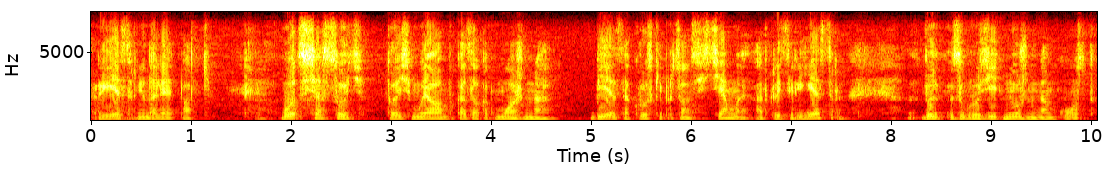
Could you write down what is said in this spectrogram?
Реестр не удаляет папки. Вот сейчас суть. То есть я вам показал, как можно без загрузки операционной системы открыть реестр, загрузить нужный нам кост,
